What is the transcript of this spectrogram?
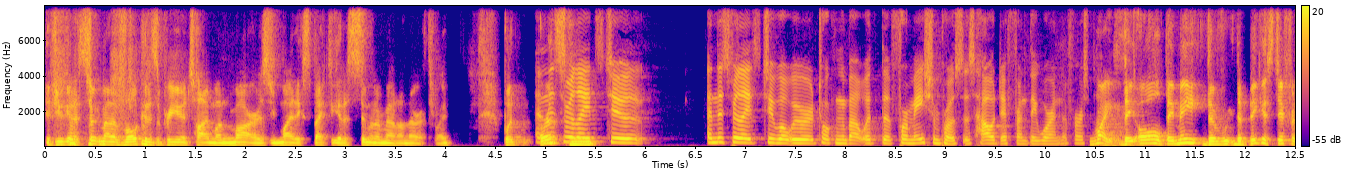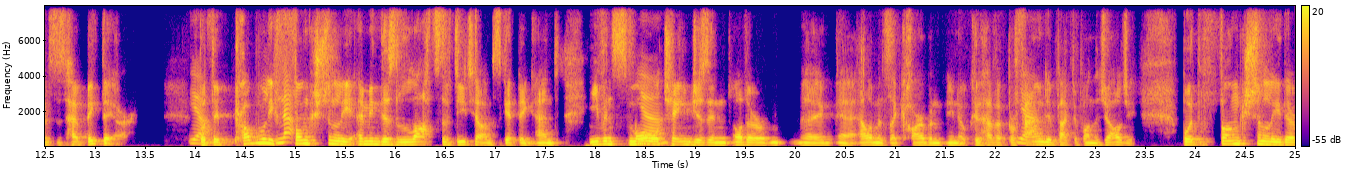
if you get a certain amount of volcanism per unit time on Mars, you might expect to get a similar amount on Earth, right? But And Earth's this relates to and this relates to what we were talking about with the formation process, how different they were in the first place. right. They all they made the the biggest difference is how big they are. Yeah. but they probably No- functionally i mean there's lots of detail i'm skipping and even small Yeah. changes in other uh, uh, elements like carbon you know could have a profound impact upon the geology but functionally they're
